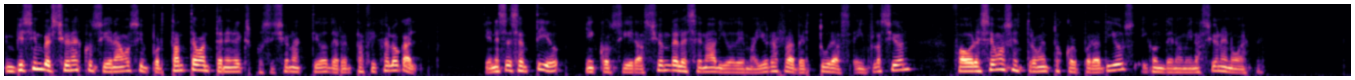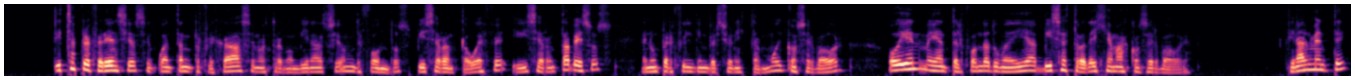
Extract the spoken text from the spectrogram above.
en pieza inversiones consideramos importante mantener exposición a activos de renta fija local, y en ese sentido, y en consideración del escenario de mayores reaperturas e inflación, favorecemos instrumentos corporativos y con denominación en. Dichas preferencias se encuentran reflejadas en nuestra combinación de fondos Vice Renta UF y Vice Renta Pesos en un perfil de inversionista muy conservador o bien mediante el fondo a tu medida Vice Estrategia más conservadora. Finalmente,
